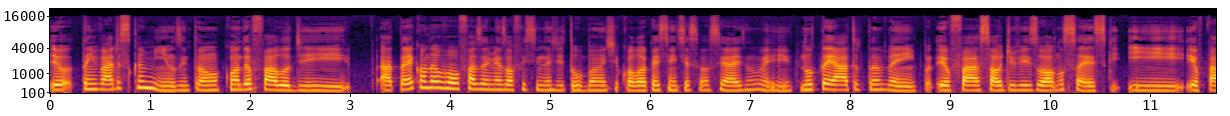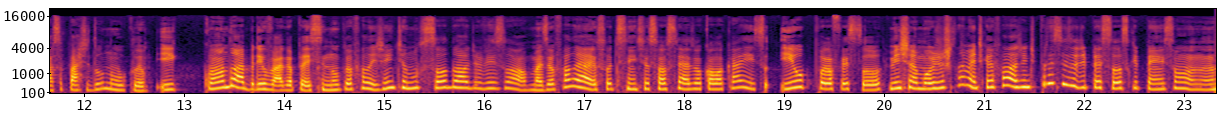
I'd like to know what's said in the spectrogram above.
eu tem vários caminhos. Então, quando eu falo de até quando eu vou fazer minhas oficinas de turbante, coloco as ciências sociais no meio. No teatro também, eu faço audiovisual no SESC e eu faço parte do núcleo. E quando abriu vaga para esse núcleo, eu falei, gente, eu não sou do audiovisual. Mas eu falei, ah, eu sou de ciências sociais, vou colocar isso. E o professor me chamou justamente, que ele falou, a gente precisa de pessoas que pensam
